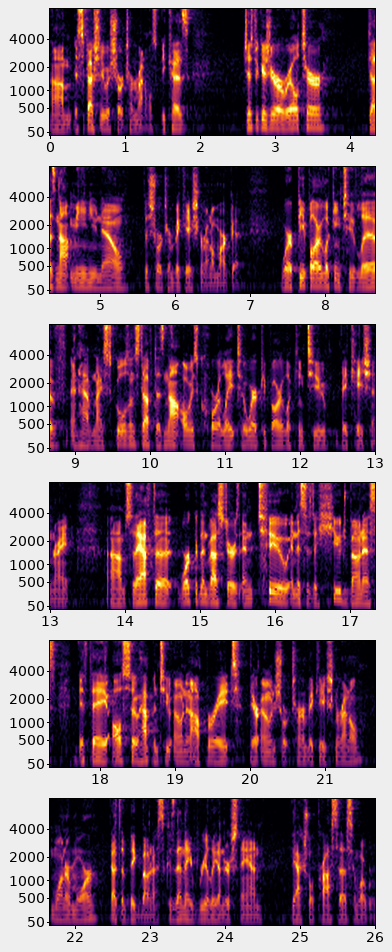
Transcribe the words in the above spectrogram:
um, especially with short term rentals, because just because you're a realtor does not mean you know the short term vacation rental market. Where people are looking to live and have nice schools and stuff does not always correlate to where people are looking to vacation, right? Um, so they have to work with investors. And two, and this is a huge bonus, if they also happen to own and operate their own short term vacation rental, one or more, that's a big bonus because then they really understand the actual process and what we're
